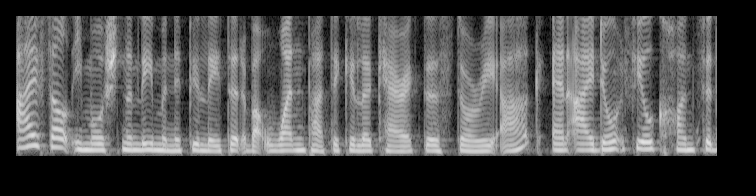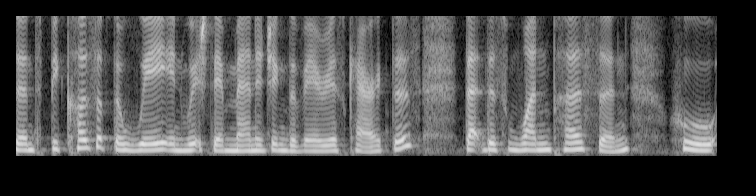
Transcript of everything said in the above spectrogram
I felt emotionally manipulated about one particular character's story arc, and I don't feel confident because of the way in which they're managing the various characters that this one person who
